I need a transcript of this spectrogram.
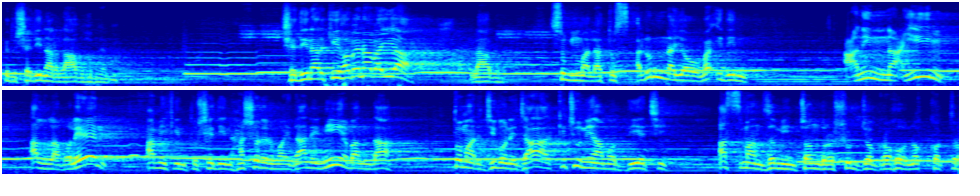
কিন্তু সেদিন আর লাভ হবে না। সেদিন আর কি হবে না ভাইয়া? লাভ সুম্মা লাতুসআলুন্না ইয়াউমাইদিন আনিন নাইম আল্লাহ বলেন, আমি কিন্তু সেদিন হাসরের ময়দানে নিয়ে বান্দা, তোমার জীবনে যা কিছু নিয়ামত দিয়েছি, আসমান, জমিন, চন্দ্র, সূর্য, গ্রহ, নক্ষত্র,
